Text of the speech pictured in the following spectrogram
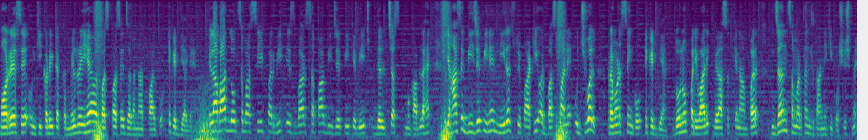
मौर्य से उनकी कड़ी टक्कर मिल रही है और बसपा से जगन्नाथ पाल को टिकट दिया गया है। इलाहाबाद लोकसभा सीट पर भी इस बार सपा बीजेपी के बीच दिलचस्प मुकाबला है। यहाँ से बीजेपी ने नीरज त्रिपाठी और बसपा ने उज्जवल रमन सिंह को टिकट दिया है। दोनों पारिवारिक विरासत के नाम पर जन समर्थन जुटाने की कोशिश में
